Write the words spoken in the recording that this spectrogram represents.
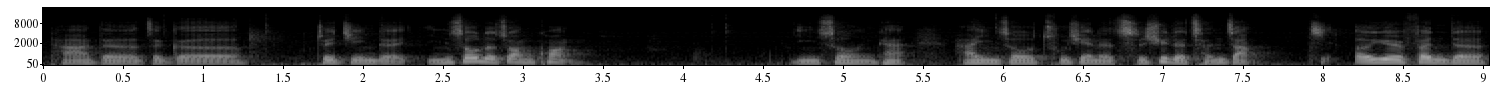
它的这个最近的营收的状况。营收，你看它营收出现了持续的成长。二月份的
